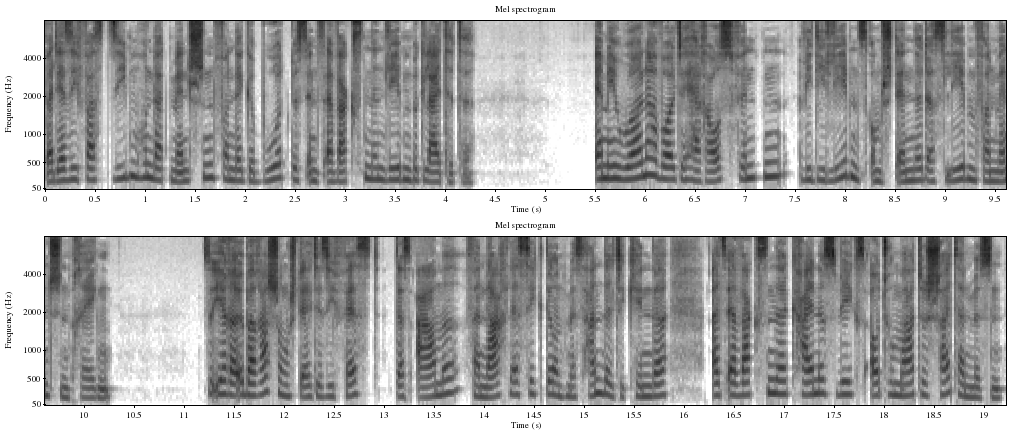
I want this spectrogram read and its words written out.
bei der sie fast 700 Menschen von der Geburt bis ins Erwachsenenleben begleitete. Emmy Werner wollte herausfinden, wie die Lebensumstände das Leben von Menschen prägen. Zu ihrer Überraschung stellte sie fest, dass arme, vernachlässigte und misshandelte Kinder als Erwachsene keineswegs automatisch scheitern müssen,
